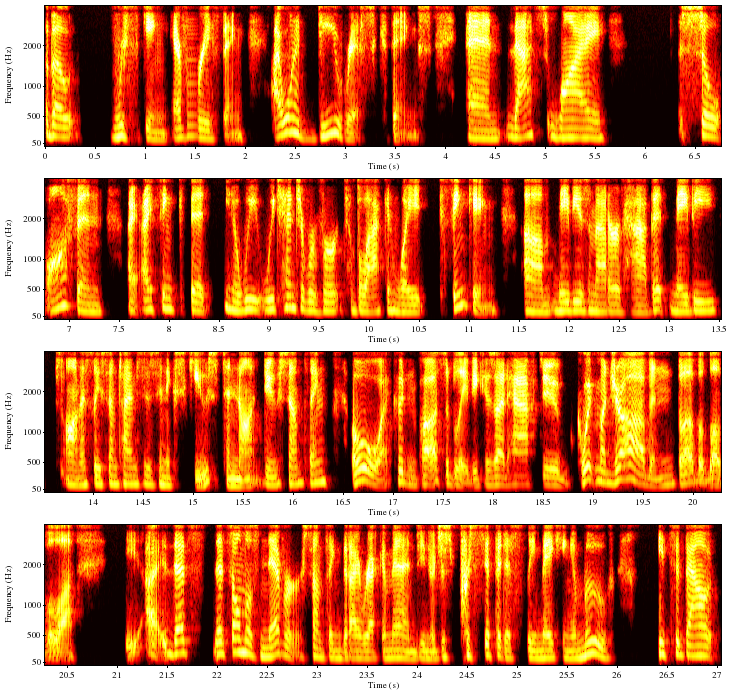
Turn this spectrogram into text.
about risking everything i want to de-risk things and that's why so often I, I, think that you know we we tend to revert to black and white thinking um, maybe as a matter of habit maybe honestly sometimes as an excuse to not do something oh i couldn't possibly because i'd have to quit my job and blah blah blah blah blah that's that's almost never something that I recommend. You know, just precipitously making a move. It's about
